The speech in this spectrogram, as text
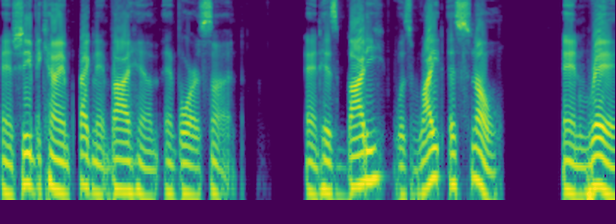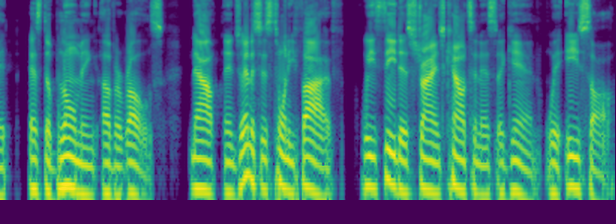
and she became pregnant by him and bore a son. And his body was white as snow and red as the blooming of a rose. Now, in Genesis 25, we see this strange countenance again with Esau.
